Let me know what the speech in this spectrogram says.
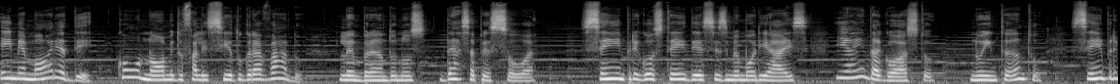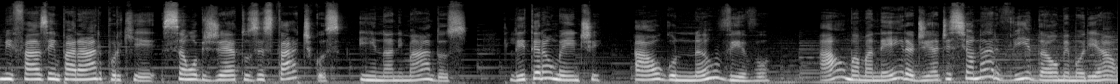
em memória de, com o nome do falecido gravado, lembrando-nos dessa pessoa. Sempre gostei desses memoriais e ainda gosto. No entanto, sempre me fazem parar porque são objetos estáticos e inanimados, literalmente algo não vivo. Há uma maneira de adicionar vida ao memorial.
